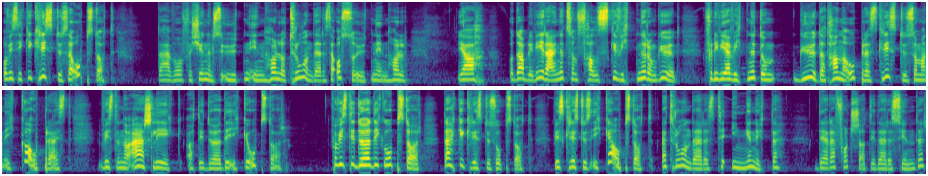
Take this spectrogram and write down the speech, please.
Og hvis ikke Kristus er oppstått, da er vår forkynnelse uten innhold, og troen deres er også uten innhold. Ja, og da blir vi regnet som falske vitner om Gud, fordi vi har vitnet om Gud at han har oppreist Kristus som han ikke har oppreist, hvis det nå er slik at de døde ikke oppstår. For hvis de døde ikke oppstår, da er ikke Kristus oppstått. Hvis Kristus ikke er oppstått, er troen deres til ingen nytte. Dere er fortsatt i deres synder.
